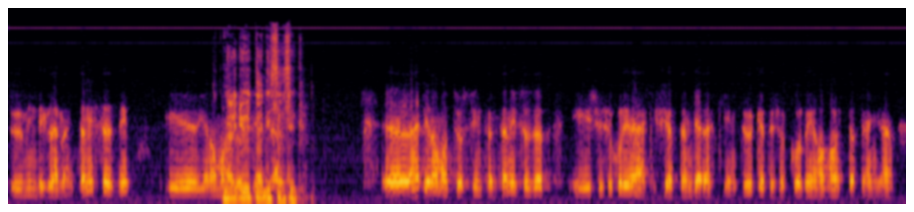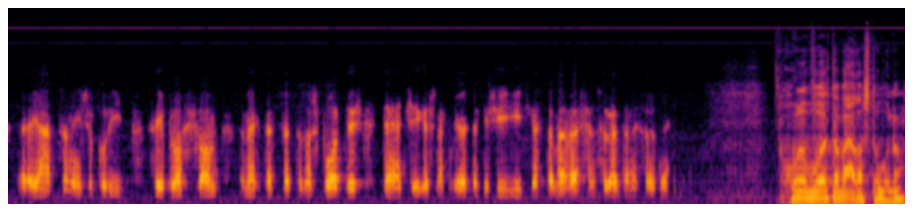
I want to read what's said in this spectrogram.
ő mindig lement teniszezni, ilyen hogy ő teniszezik. Hát én amatőr szinten teniszezett, és, és akkor én elkísértem gyerekként őket, és akkor néha hagytak engem játszani, és akkor így szép lassan megtetszett ez a sport, és tehetségesnek véltek, és így, így kezdtem el versenyszerűen teniszezni. Hol volt a választóvonal?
